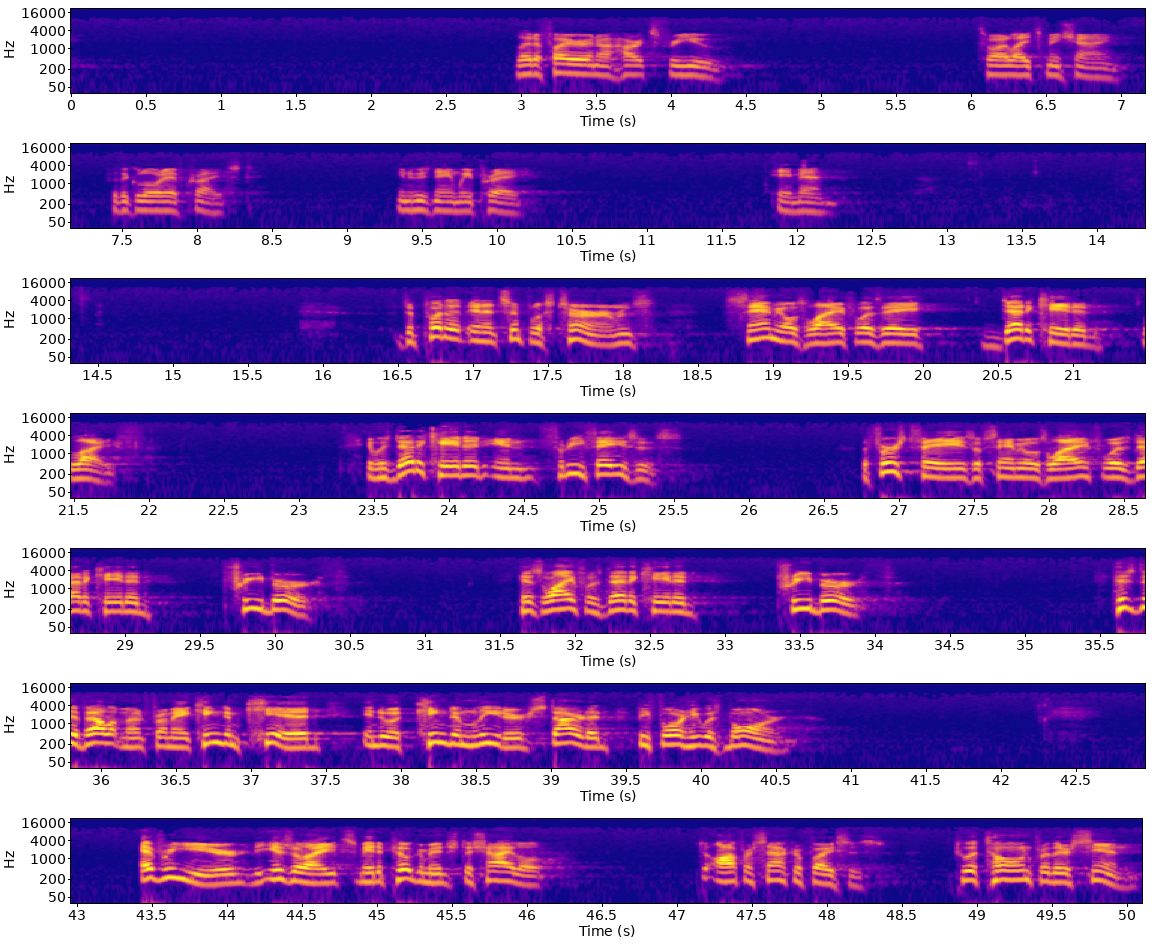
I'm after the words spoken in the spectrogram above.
Light a fire in our hearts for you, so our lights may shine for the glory of Christ, in whose name we pray. Amen. To put it in its simplest terms, Samuel's life was a dedicated life. It was dedicated in three phases. The first phase of Samuel's life was dedicated pre-birth. His life was dedicated pre-birth. His development from a kingdom kid into a kingdom leader started before he was born. Every year, the Israelites made a pilgrimage to Shiloh to offer sacrifices, to atone for their sin,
